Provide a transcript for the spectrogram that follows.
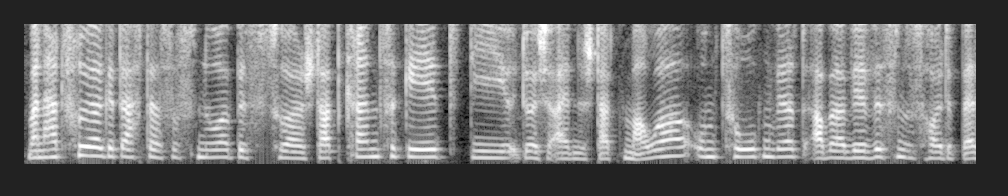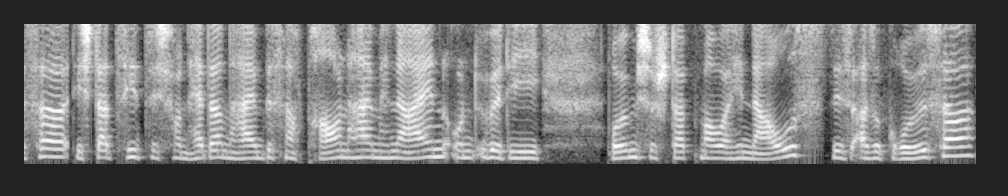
Man hat früher gedacht, dass es nur bis zur Stadtgrenze geht, die durch eine Stadtmauer umzogen wird. Aber wir wissen es heute besser. Die Stadt zieht sich von Heddernheim bis nach Braunheim hinein und über die römische Stadtmauer hinaus. Die ist also größer,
